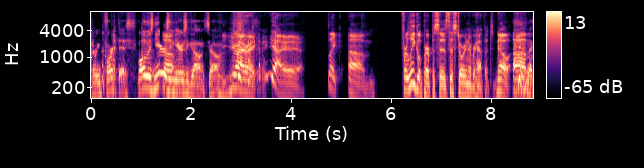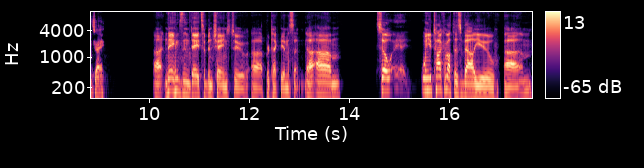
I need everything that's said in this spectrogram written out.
going to report this. Well, it was years um, and years ago. So right, right, yeah, yeah, yeah. Like, um, for legal purposes, this story never happened. No, um, that's right. Uh, names and dates have been changed to uh, protect the innocent. Uh, um, so uh, when you talk about this value, um,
